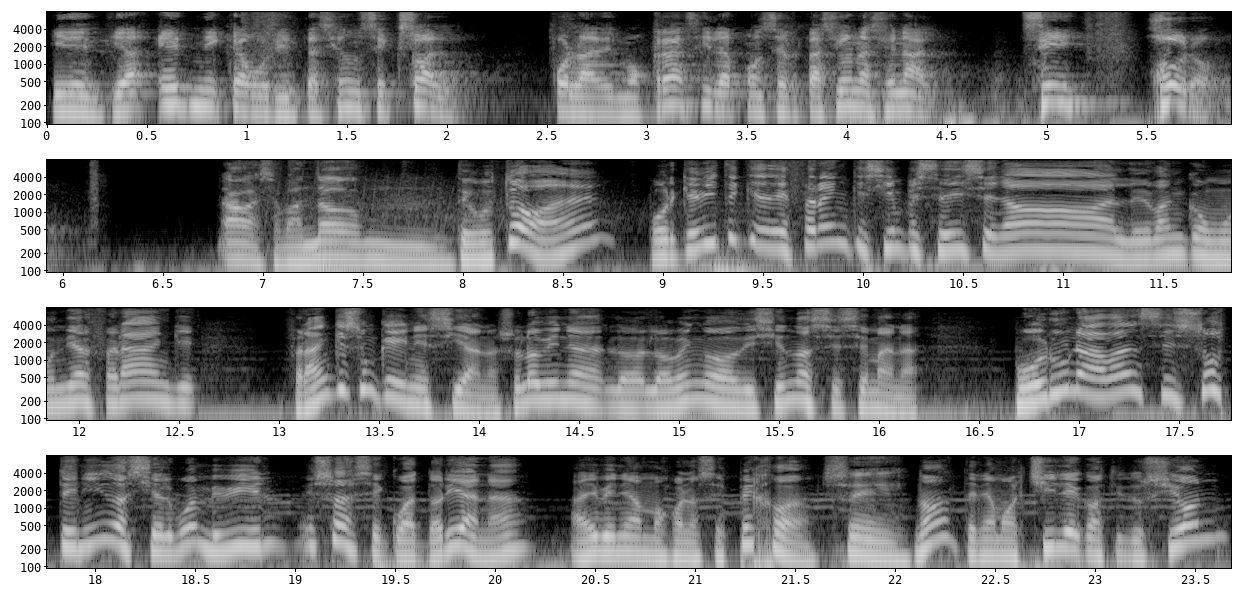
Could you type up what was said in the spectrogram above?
identidad étnica o orientación sexual, por la democracia y la concertación nacional. Sí, juro. Ah, se mandó un. ¿Te gustó, eh? Porque viste que de Franque siempre se dice, no, el del Banco Mundial Franque. Franque es un keynesiano, yo lo, vine, lo, lo vengo diciendo hace semana. Por un avance sostenido hacia el buen vivir, eso es ecuatoriana. Ahí veníamos con los espejos, Sí. ¿no? Teníamos Chile, constitución,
